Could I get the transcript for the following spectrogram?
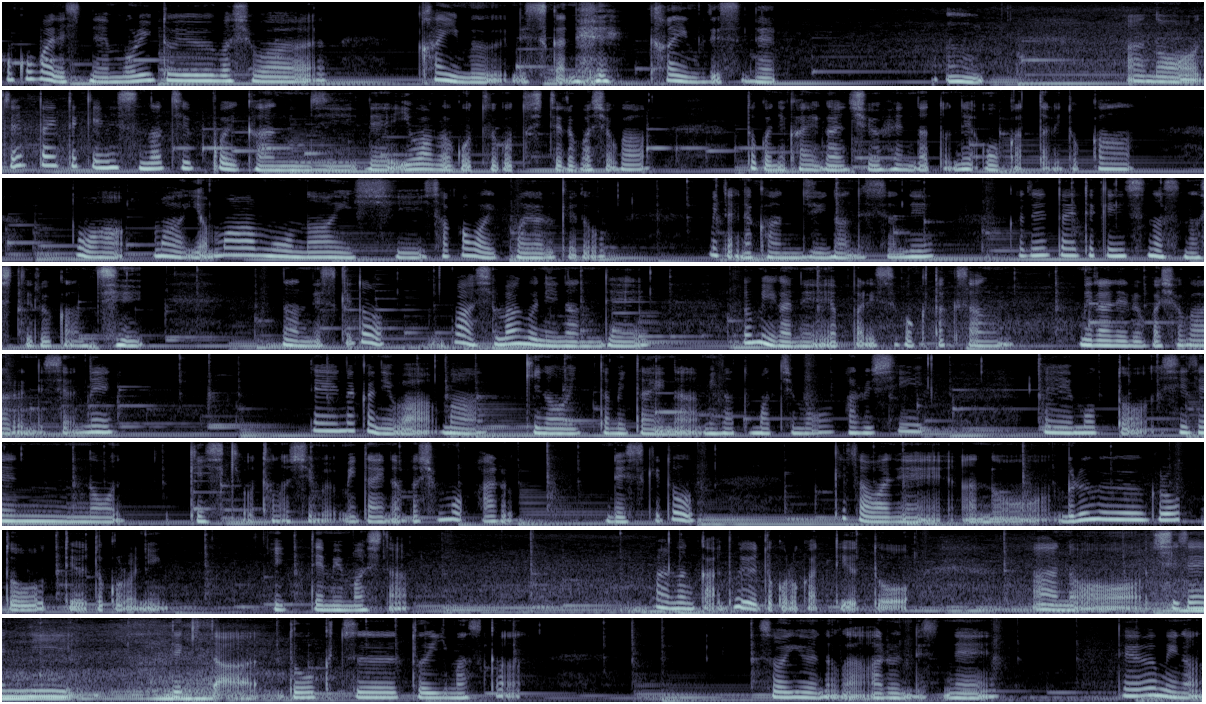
ここはですね森という場所は皆無ですかね。皆無ですね。うん。あの全体的に砂地っぽい感じで岩がゴツゴツしてる場所が特に海岸周辺だとね多かったりとか。あとはまあ山もないし坂はいっぱいあるけどみたいな感じなんですよね。全体的にスナスナしてる感じ なんですけどまあ島国なんで海がねやっぱりすごくたくさん見られる場所があるんですよね。で中にはまあ昨日行ったみたいな港町もあるし、えーもっと自然の景色を楽しむみたいな場所もあるんですけど今朝はねあのブルーグロットっていうところに行ってみました。まあなんかどういうところかっていうとあの自然にできた洞窟といいますかそういうのがあるんですね。で海の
